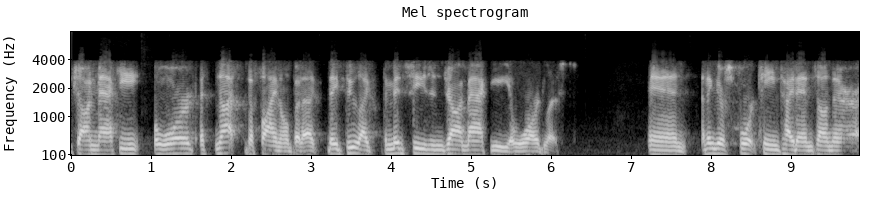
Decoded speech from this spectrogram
John Mackey Award. It's not the final, but uh, they do like the midseason John Mackey Award list. And I think there's 14 tight ends on there,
